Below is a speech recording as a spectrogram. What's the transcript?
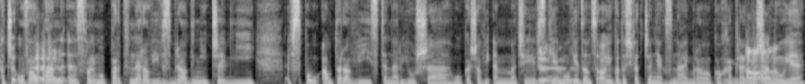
A czy ufał pan e... swojemu partnerowi w zbrodni, czyli współautorowi scenariusza Łukaszowi M. Maciejewskiemu, e... wiedząc o jego doświadczeniach z Najmro, kocha, kradnie, no, szanuje,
